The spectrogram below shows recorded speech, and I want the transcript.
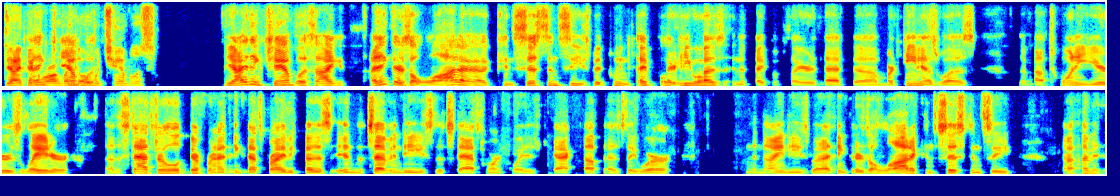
did I pick I wrong Chambliss, by going with Chambliss? Yeah, I think Chambliss. I I think there's a lot of consistencies between the type of player he was and the type of player that uh, Martinez was about 20 years later. Uh, the stats are a little different. I think that's probably because in the 70s, the stats weren't quite as jacked up as they were in the 90s. But I think there's a lot of consistency, uh, I mean,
